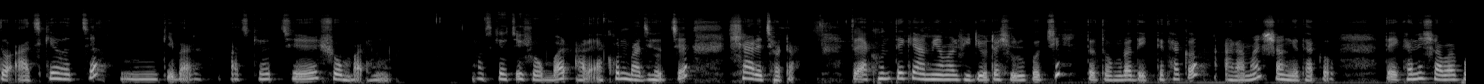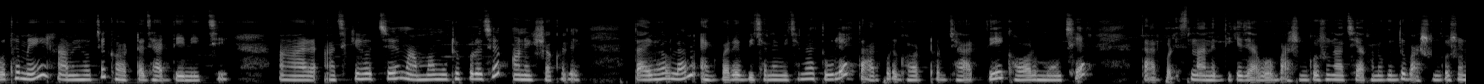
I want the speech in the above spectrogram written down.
তো আজকে হচ্ছে কী বার? আজকে হচ্ছে সোমবার। আজকে হচ্ছে সোমবার আর এখন বাজে হচ্ছে সাড়ে ছটা। তো এখন থেকে আমি আমার ভিডিওটা শুরু করছি। তো তোমরা দেখতে থাকো আর আমার সঙ্গে থাকো। তো এখানে সবার প্রথমেই আমি হচ্ছে ঘরটা ঝাড় দিয়ে নিচ্ছি। আর আজকে হচ্ছে মাম্মা উঠে পড়েছে অনেক সকালে। তাই ভাবলাম একবারে বিছানা বিছানা তুলে তারপরে ঘর টর ঝাড় দিয়ে ঘর মুছে তারপরে স্নানের দিকে যাব। বাসন কোসন আছে, এখনও কিন্তু বাসন কোসন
